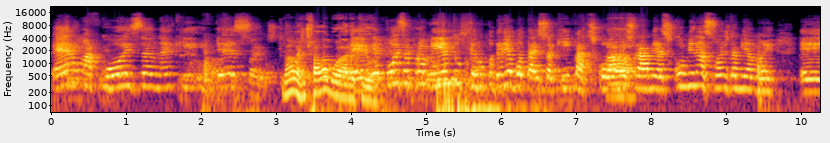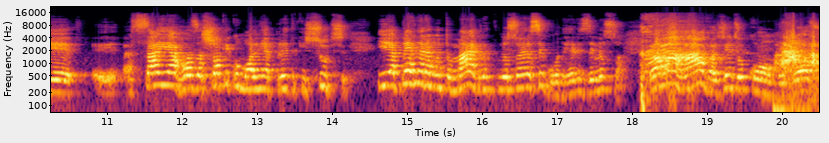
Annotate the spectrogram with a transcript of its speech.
Era uma coisa, né, que interessante. Não, a gente fala agora É, depois eu prometo que eu não poderia botar isso aqui em particular, Ah. mostrar minhas combinações da minha mãe. É, é, saia rosa choque com bolinha preta que chute. E a perna era muito magra, meu sonho era ser gorda, realizei meu sonho. Eu amarrava, gente, eu como, eu gosto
